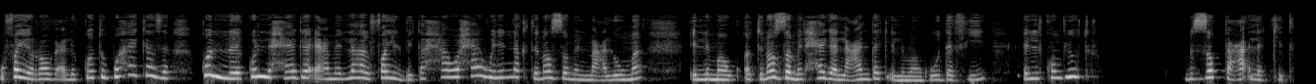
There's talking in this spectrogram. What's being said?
و file رابع للكتب وهكذا. كل كل حاجة اعمل لها ال file بتاعها وحاول إنك تنظم المعلومة اللي مو... تنظم الحاجة اللي عندك اللي موجودة في الكمبيوتر. بالظبط عقلك كده.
